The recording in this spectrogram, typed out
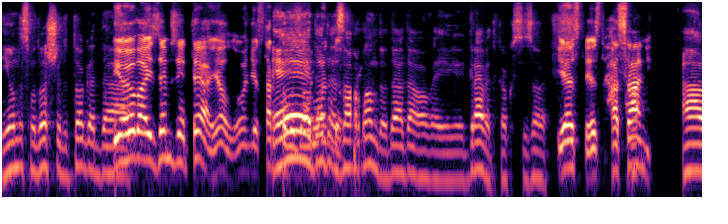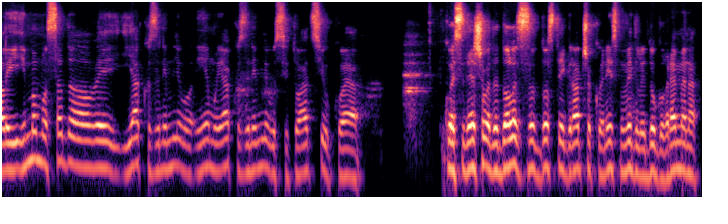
I onda smo došli do toga da... Bio je ovaj iz MZT-a, jel? On je startovao e, za Orlando. Da, da, za Orlando, da, da, ovaj, Gravet, kako se zove. Jeste, jeste, Hasani ali imamo sada ovaj, jako zanimljivo, imamo jako zanimljivu situaciju koja koja se dešava da dolaze sad dosta igrača koje nismo videli dugo vremena.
